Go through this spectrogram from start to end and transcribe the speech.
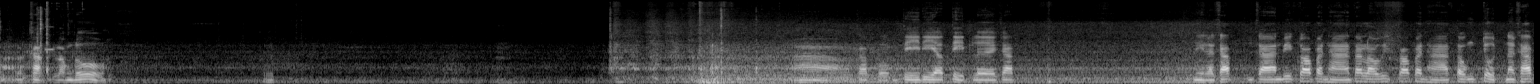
เอาละ ครับลองดูอ้าวครับผมตีเดียวติดเลยครับ นี่แหละครับ การวิเคราะห์ปัญหาถ้าเราวิเคราะห์ปัญหาตรงจุดนะครับ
